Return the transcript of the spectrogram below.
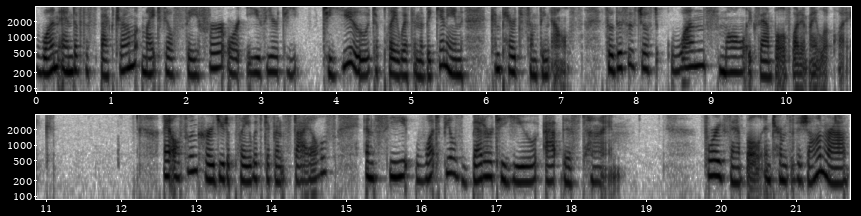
One end of the spectrum might feel safer or easier to to you to play with in the beginning compared to something else. So, this is just one small example of what it might look like. I also encourage you to play with different styles and see what feels better to you at this time. For example, in terms of genre,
